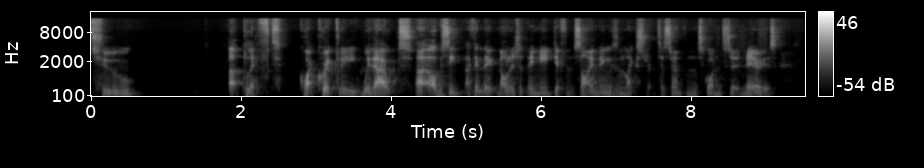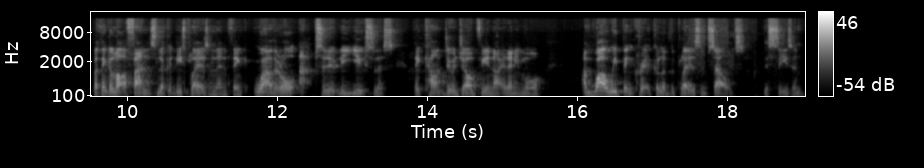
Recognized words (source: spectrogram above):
to uplift quite quickly without uh, obviously I think they acknowledge that they need different signings and like to strengthen the squad in certain areas. But I think a lot of fans look at these players and then think, wow, they're all absolutely useless. They can't do a job for United anymore. And while we've been critical of the players themselves this season,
